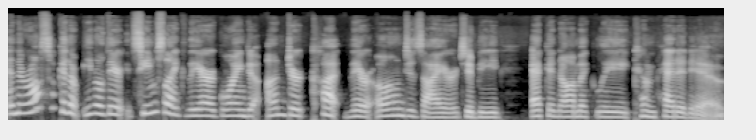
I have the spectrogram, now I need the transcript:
and they're also going to you know it seems like they are going to undercut their own desire to be economically competitive.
